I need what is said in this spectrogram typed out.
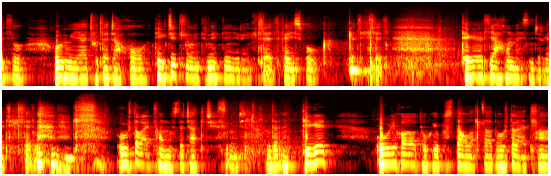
илүү өөрөө яаж хүлээж авах уу тэгжид л интернетийн эрэг эхлээл Facebook гэл эхлээл Тэгэл Yahoo Messenger гэж эхлэв. Өөртөө адилхан хүмүүстэй чаталж эхэлсэн юм жилж байна. Тэгээд өөрийнхөө түүхийг бусдаа хуваалцаад өөртөө адилхан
